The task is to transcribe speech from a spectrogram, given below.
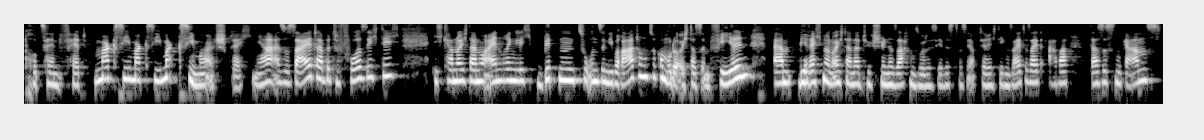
Prozent Fett maxi, maxi, maximal sprechen. Ja, also seid da bitte vorsichtig. Ich kann euch da nur eindringlich bitten, zu uns in die Beratung zu kommen oder euch das empfehlen. Ähm, wir rechnen euch da natürlich schöne Sachen, so dass ihr wisst, dass ihr auf der richtigen Seite seid. Aber das ist ein ganz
